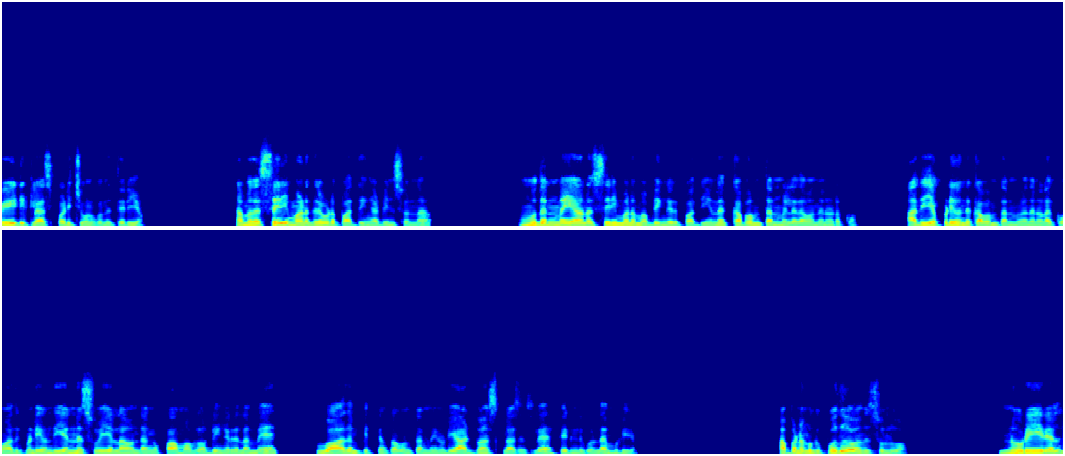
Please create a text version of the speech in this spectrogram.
பெய்டு கிளாஸ் படிச்சவங்களுக்கு வந்து தெரியும். நம்ம இந்த செரிமானத்தில் கூட பார்த்தீங்க அப்படின்னு சொன்னா, முதன்மையான செரிமானம் அப்படிங்கிறது பார்த்தீங்கன்னா, கபம் தன்மையில தான் வந்து நடக்கும். அது எப்படி வந்து கபம் தன்மை வந்து நடக்கும்? அதுக்கு முன்னாடி வந்து என்ன சுவையெல்லாம் வந்து அங்கே ஃபார்ம் ஆகும் அப்படிங்கிறது எல்லாமே, வாதம், பித்தம், கபம் தன்மையினுடைய அட்வான்ஸ் கிளாஸஸ்ல தெரிந்து கொள்ள முடியும். அப்ப நமக்கு பொதுவா வந்து சொல்லுவோம். நுரையீரல்,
